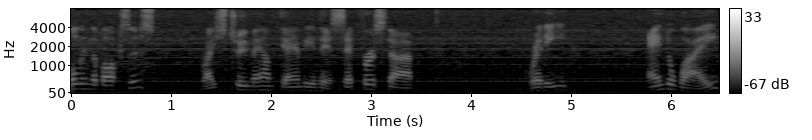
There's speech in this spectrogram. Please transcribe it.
All in the boxes. Race two Mount Gambier there, set for a start. Ready and away.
